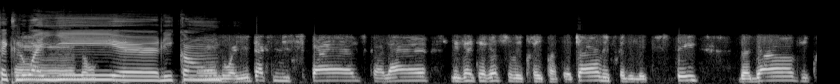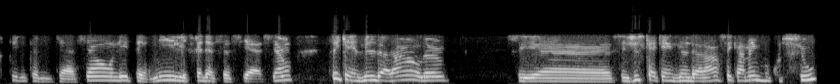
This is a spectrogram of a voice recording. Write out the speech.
Fait que Euh, loyer, donc, euh, les Euh, comptes. loyer, taxes municipales, scolaires, les intérêts sur les prêts hypothécaires, les frais d'électricité, de gaz, les coûts de télécommunications, les permis, les frais d'association. Tu sais, 15 000 là, c'est euh, c'est jusqu'à 15 000 c'est quand même beaucoup de sous.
